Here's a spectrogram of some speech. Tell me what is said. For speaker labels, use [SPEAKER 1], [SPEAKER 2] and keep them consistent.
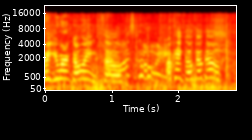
[SPEAKER 1] But you weren't going, so.
[SPEAKER 2] I was going.
[SPEAKER 1] Okay, go, go, go.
